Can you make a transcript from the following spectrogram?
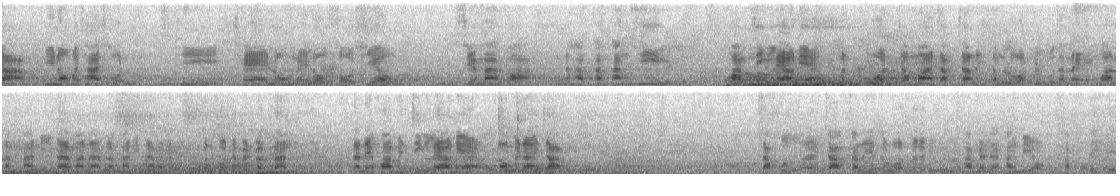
จากพี่น้องประชาชน ที่แชร์ลงในโลกโซเชียลเสียมากกว่านะครับทั้งทั้งที่ความจริงแล้วเนี่ยมันควรจะมาจากเจ้าหน้าที่ตำรวจเป็นผู้แถลงว่าหลักฐานนี้ได้มานะหลักฐานนี้ได้มานะมันควรจะเป็นแบบนั้น แต่ในความเป็นจริงแล้วเนี่ยเราไม่ได้จากจากผู้เอ่อจากเจ้าหน้าที่ตำรวจเลยทำแม้แต่ครั้งเดียวครับผมจริง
